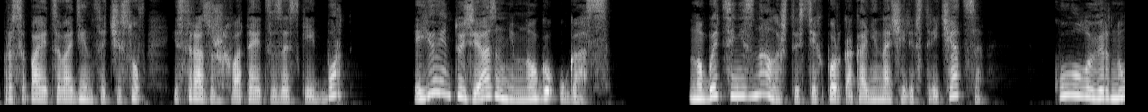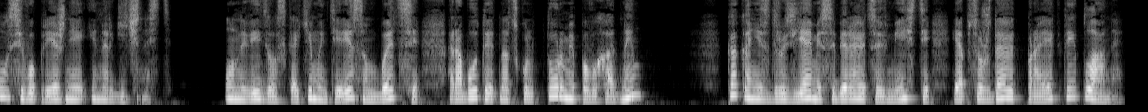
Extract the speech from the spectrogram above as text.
просыпается в 11 часов и сразу же хватается за скейтборд, ее энтузиазм немного угас. Но Бетси не знала, что с тех пор, как они начали встречаться, Коулу вернулась его прежняя энергичность. Он видел, с каким интересом Бетси работает над скульптурами по выходным, как они с друзьями собираются вместе и обсуждают проекты и планы.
